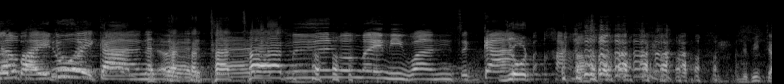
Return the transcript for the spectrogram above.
แล้วไปด้วยกันทัดทัดทัดทัดเหมือนว่าไม่มีวันจะกล้าหยุดค่ะเดี๋ยวพี่จ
